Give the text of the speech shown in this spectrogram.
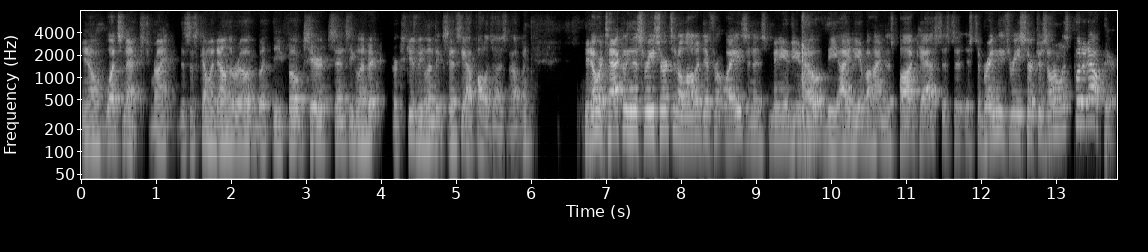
you know, what's next, right? This is coming down the road. But the folks here at CENC LIMBIC, or excuse me, LIMBIC-CENC, I apologize about that one. You know, we're tackling this research in a lot of different ways. And as many of you know, the idea behind this podcast is to, is to bring these researchers on. Let's put it out there.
